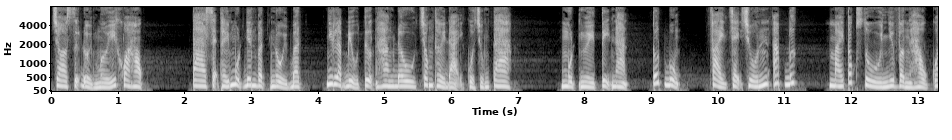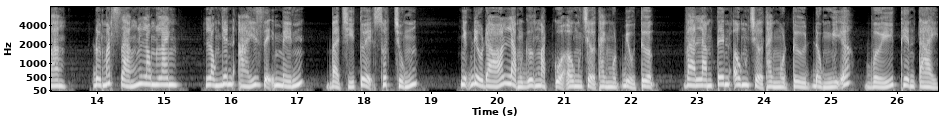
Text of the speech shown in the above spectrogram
cho sự đổi mới khoa học. Ta sẽ thấy một nhân vật nổi bật như là biểu tượng hàng đầu trong thời đại của chúng ta. Một người tị nạn, tốt bụng, phải chạy trốn áp bức, mái tóc xù như vầng hào quang, đôi mắt sáng long lanh, lòng nhân ái dễ mến và trí tuệ xuất chúng. Những điều đó làm gương mặt của ông trở thành một biểu tượng và làm tên ông trở thành một từ đồng nghĩa với thiên tài.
